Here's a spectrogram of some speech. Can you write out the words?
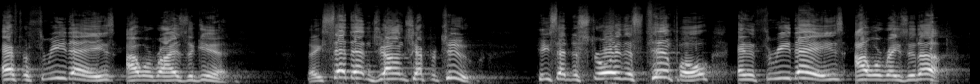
After three days I will rise again. Now, he said that in John chapter 2. He said, Destroy this temple, and in three days I will raise it up.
